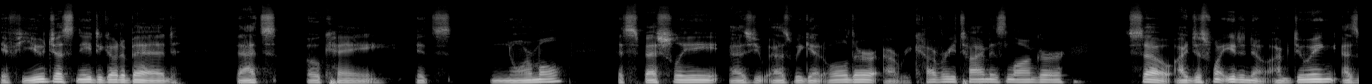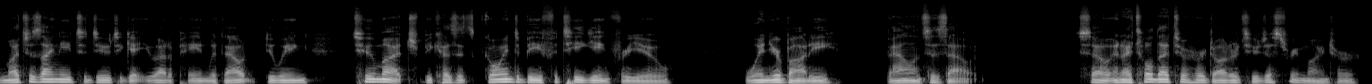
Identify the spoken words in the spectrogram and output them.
if you just need to go to bed, that's okay. It's normal, especially as you as we get older, our recovery time is longer. So, I just want you to know I'm doing as much as I need to do to get you out of pain without doing too much because it's going to be fatiguing for you when your body balances out. So, and I told that to her daughter too, just to remind her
